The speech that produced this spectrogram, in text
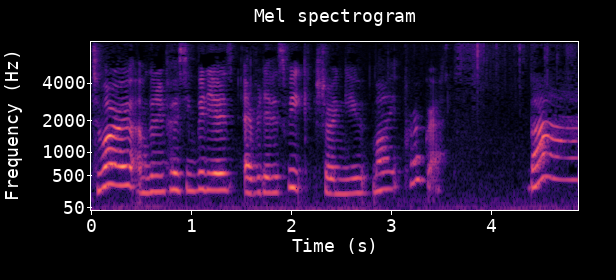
tomorrow. I'm going to be posting videos every day this week showing you my progress. Bye!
